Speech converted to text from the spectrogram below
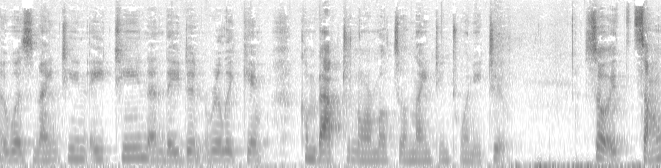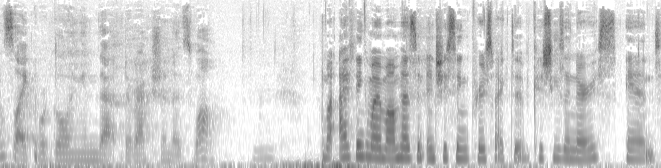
it was 1918 and they didn't really came come back to normal till 1922. So it sounds like we're going in that direction as well. Mm-hmm. But I think my mom has an interesting perspective because she's a nurse and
